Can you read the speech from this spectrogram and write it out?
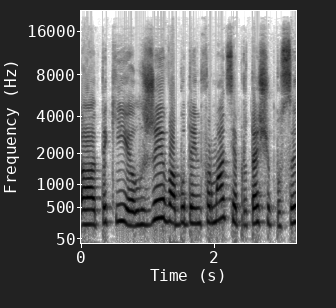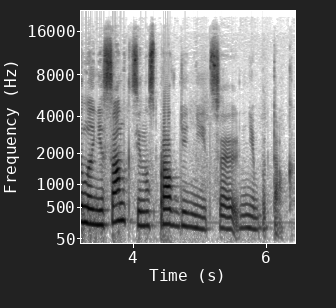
е, такі лжива буде інформація про те, що посилені санкції, насправді ні. Це ніби так.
